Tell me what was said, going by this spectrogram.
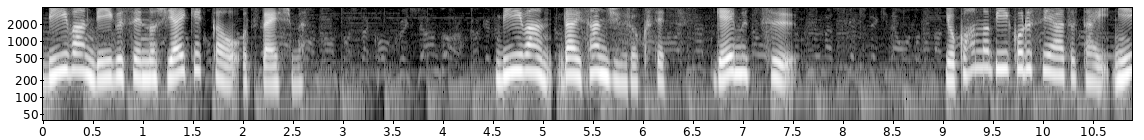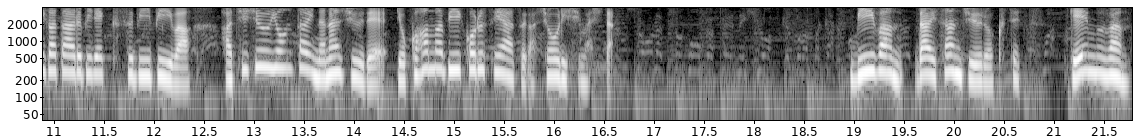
B1 リーグ戦の試合結果をお伝えします。B1 第36節ゲーム2横浜ビーコルセアーズ対新潟アルビレックス BB は84対70で横浜ビーコルセアーズが勝利しました。B1 第36節ゲーム1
